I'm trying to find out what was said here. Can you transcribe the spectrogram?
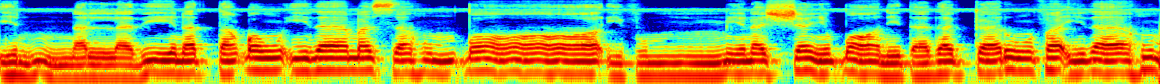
إن الذين اتقوا إذا مسهم طائف من الشيطان تذكروا فإذا هم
